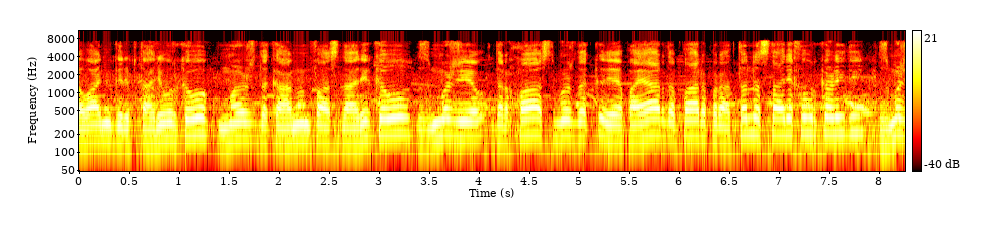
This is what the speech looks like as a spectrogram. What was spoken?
رواني گرفتاری ورکو موږ د قانون فاسداری کوو زموږ یو درخواست موږ د اف آی آر د پاره پر اتل تاریخ ورکړی دی زموږ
